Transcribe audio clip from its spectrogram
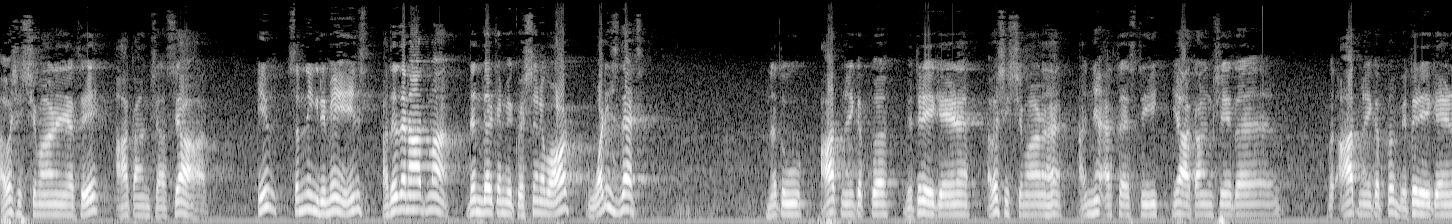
अवशिष्यमाणे अर्थे आकांक्षा स्यात् If something remains other than Atma, then there can be a question about what is that? न तो आत्मैकत्व व्यतिरेकेण अवशिष्यमाणः अन्य अर्थ अस्ति या आकांक्षेत आत्मैकत्व व्यतिरेकेण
